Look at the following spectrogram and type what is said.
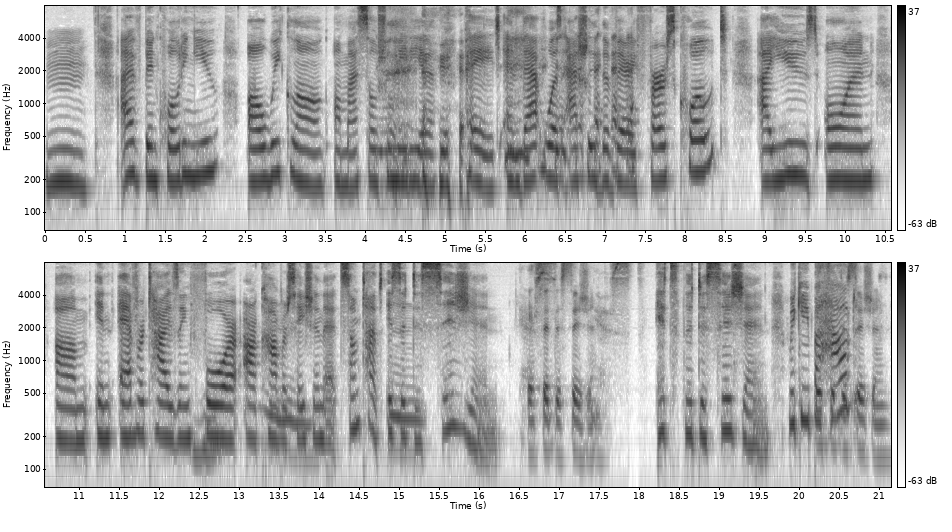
Mm. I've been quoting you all week long on my social media page, and that was actually the very first quote I used on um, in advertising for our conversation. That sometimes it's a decision. It's a decision. yes. It's the decision, Mickey. But It's a how decision.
